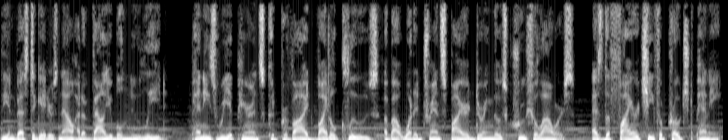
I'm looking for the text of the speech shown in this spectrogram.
The investigators now had a valuable new lead. Penny's reappearance could provide vital clues about what had transpired during those crucial hours. As the fire chief approached Penny,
